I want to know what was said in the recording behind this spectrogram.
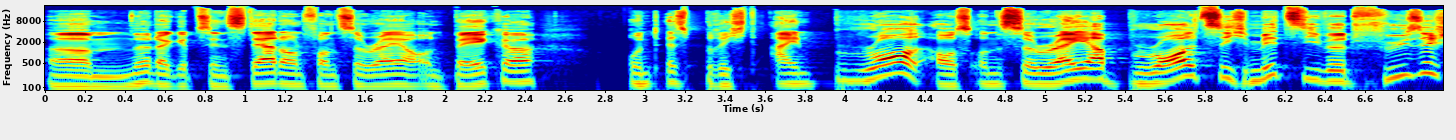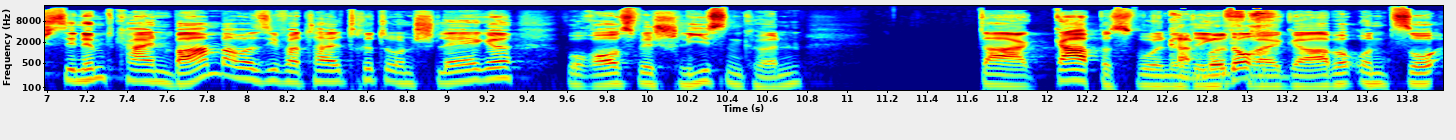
Ähm, ne, da gibt es den Staredown von Saraya und Baker. Und es bricht ein Brawl aus. Und Saraya brawlt sich mit. Sie wird physisch, sie nimmt keinen Bump, aber sie verteilt Tritte und Schläge, woraus wir schließen können da gab es wohl eine Ringfreigabe. Und so,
